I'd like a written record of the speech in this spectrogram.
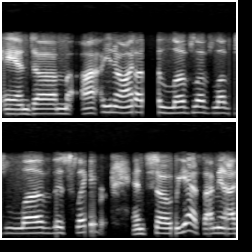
And um, I, you know, I love, love, love, love this flavor. And so, yes, I mean, I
